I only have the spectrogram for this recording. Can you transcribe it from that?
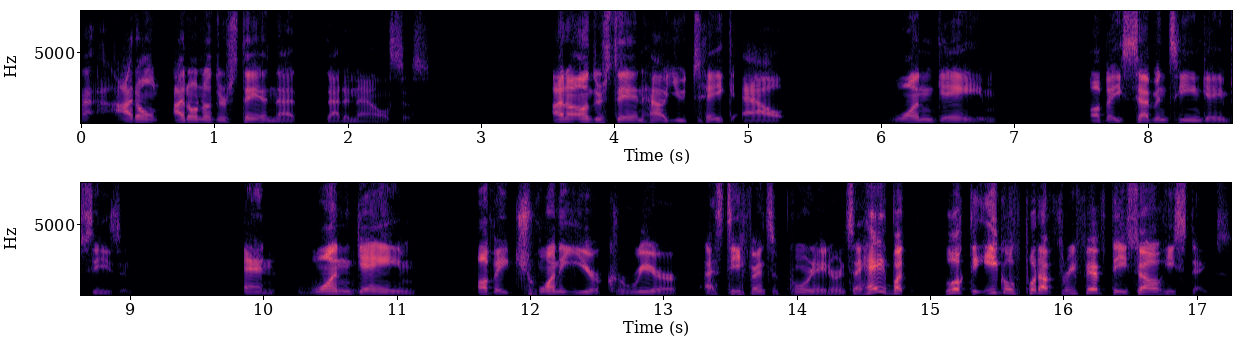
I don't I don't understand that that analysis. I don't understand how you take out one game of a 17 game season and one game of a 20 year career as defensive coordinator and say, hey, but look, the Eagles put up 350, so he stinks.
